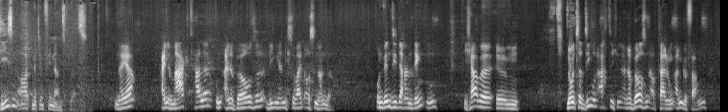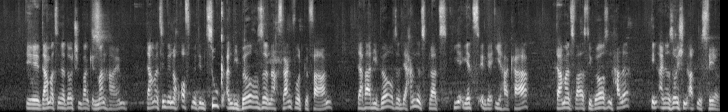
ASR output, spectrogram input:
diesen Ort mit dem Finanzplatz? Naja, eine Markthalle und eine Börse liegen ja nicht so weit auseinander. Und wenn Sie daran denken, ich habe ähm, 1987 in einer Börsenabteilung angefangen, äh, damals in der Deutschen Bank in Mannheim. Damals sind wir noch oft mit dem Zug an die Börse nach Frankfurt gefahren. Da war die Börse, der Handelsplatz hier jetzt in der IHK. Damals war es die Börsenhalle in einer solchen Atmosphäre.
